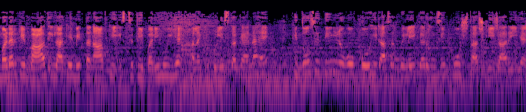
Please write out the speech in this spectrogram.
मर्डर के बाद इलाके में तनाव की स्थिति बनी हुई है। हालाँकि पुलिस का कहना है कि दो से तीन लोगों को हिरासत में लेकर उनसे पूछताछ की जा रही है।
